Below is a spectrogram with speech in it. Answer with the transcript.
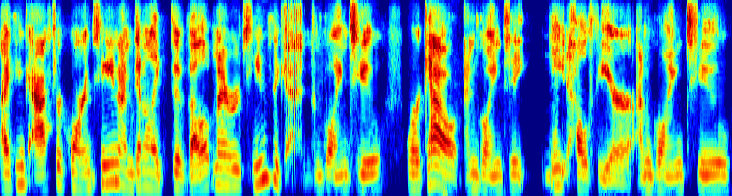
I think after quarantine, I'm gonna like develop my routines again. I'm going to work out. I'm going to eat healthier. I'm going to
